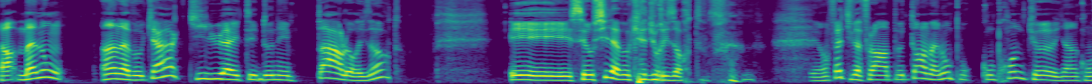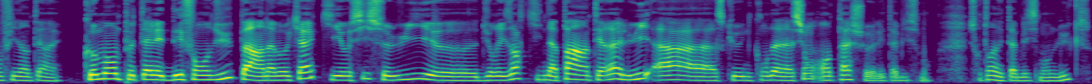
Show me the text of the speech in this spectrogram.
Alors Manon a un avocat qui lui a été donné par le resort, et c'est aussi l'avocat du resort. et en fait, il va falloir un peu de temps à Manon pour comprendre qu'il y a un conflit d'intérêts comment peut-elle être défendue par un avocat qui est aussi celui euh, du resort qui n'a pas intérêt, lui, à, ce qu'une condamnation entache l'établissement Surtout un établissement de luxe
